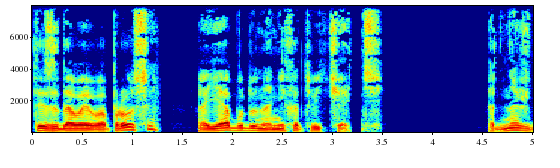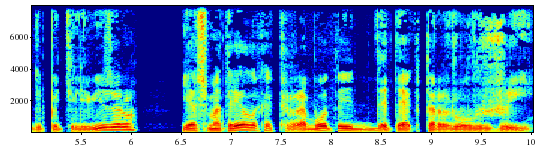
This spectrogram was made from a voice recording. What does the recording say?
«Ты задавай вопросы, а я буду на них отвечать». Однажды по телевизору я смотрела, как работает детектор лжи.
